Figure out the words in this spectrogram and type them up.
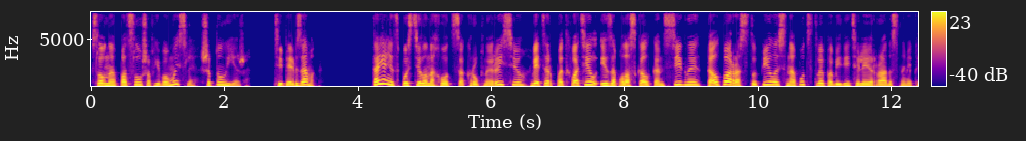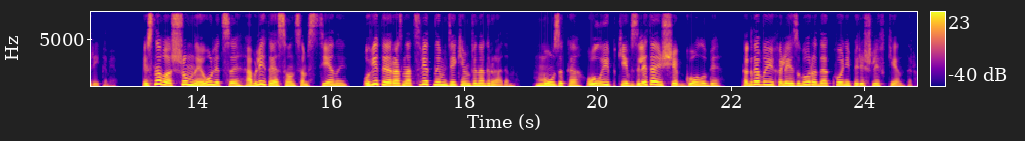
словно подслушав его мысли, шепнул Ежи. «Теперь в замок». Таянец спустила находца крупной рысью, ветер подхватил и заполоскал консигны, толпа расступилась, напутствуя победителей радостными криками. И снова шумные улицы, облитые солнцем стены, увитые разноцветным диким виноградом. Музыка, улыбки, взлетающие голуби. Когда выехали из города, кони перешли в Кентер.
